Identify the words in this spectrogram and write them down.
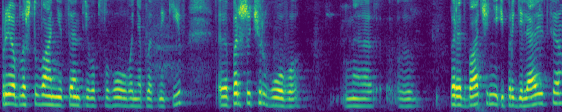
При облаштуванні центрів обслуговування платників е, першочергово передбачені і приділяються,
